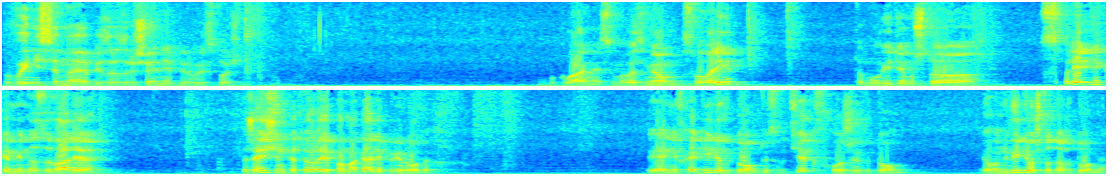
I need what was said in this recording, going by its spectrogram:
вынесенная без разрешения первоисточника. Буквально, если мы возьмём словари, то мы увидим, что сплетниками называли женщин, которые помогали при родах. И они входили в дом, то есть вот человек вхожий в дом. И он видел что-то в доме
